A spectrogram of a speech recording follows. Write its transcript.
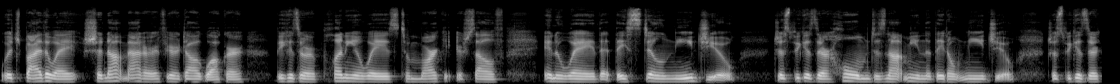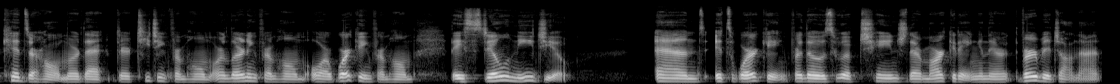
which, by the way, should not matter if you're a dog walker because there are plenty of ways to market yourself in a way that they still need you. Just because they're home does not mean that they don't need you. Just because their kids are home or that they're teaching from home or learning from home or working from home, they still need you. And it's working for those who have changed their marketing and their verbiage on that.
